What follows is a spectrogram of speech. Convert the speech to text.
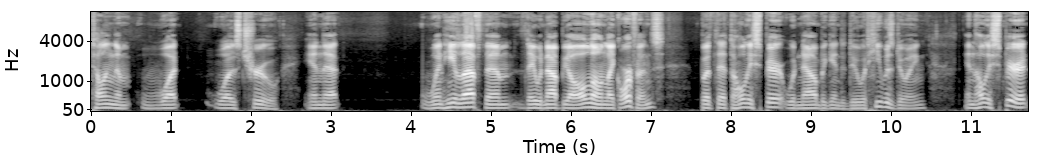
telling them what was true, in that when he left them, they would not be all alone like orphans, but that the Holy Spirit would now begin to do what he was doing, and the Holy Spirit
